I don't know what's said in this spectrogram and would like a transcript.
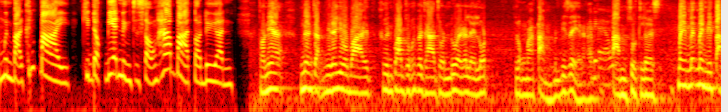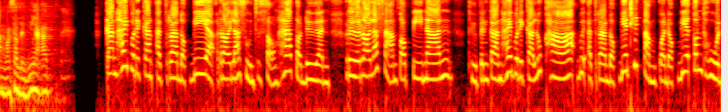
20,000 บาทขึ้นไป คิดดอกเบี้ย 1.25 บาทต่อเดือน ตอนเนี้ยเนื่องจากมีนโยบายคืนความสุขให้ประชาชนด้วยก็เลยลดลงมาต่ำเป็นพิเศษนะครับ ต่ำสุดเลย ไม่ไม่ไม่มีต่ำกว่าสลึงนะครับ การให้บริการอัตราดอกเบี้ยร้อยละ 0.25 ต่อเดือน หรือร้อยละ 3 ต่อปีนั้น ถือเป็นการให้บริการลูกค้าด้วยอัตราดอกเบี้ยที่ต่ำกว่าดอกเบี้ยต้นทุน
